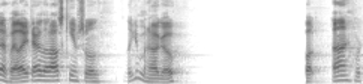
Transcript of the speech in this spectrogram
Did well out there the last game, so I'll give him a go. But uh, we're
